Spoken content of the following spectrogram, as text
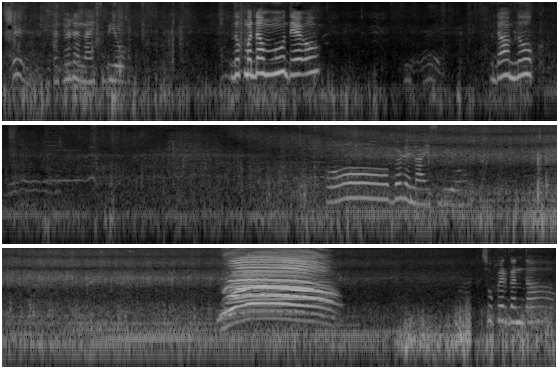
It's very nice view. Look, madam, oh, there, oh. Madam, look. Very nice view. Wow! Super ganda.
